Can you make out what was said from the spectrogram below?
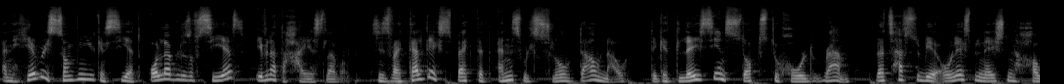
and here is something you can see at all levels of CS, even at the highest level. Since Vitality expect that ENCE will slow down now, they get lazy and stops to hold ramp. That has to be the only explanation how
